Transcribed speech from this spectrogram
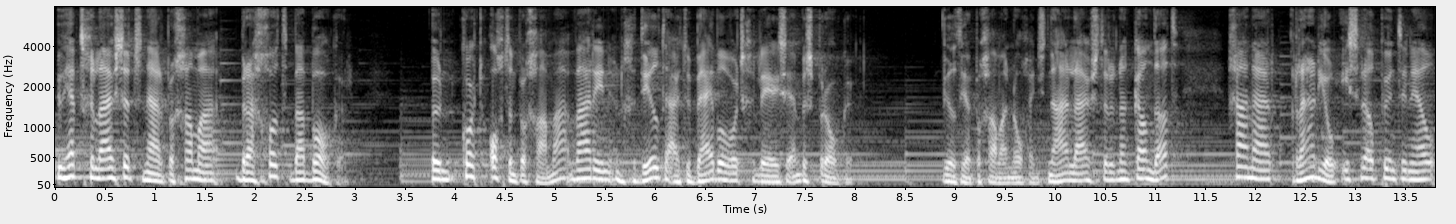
U hebt geluisterd naar het programma Bragot Baboker. Een kort ochtendprogramma waarin een gedeelte uit de Bijbel wordt gelezen en besproken. Wilt u het programma nog eens naluisteren, dan kan dat. Ga naar radioisrael.nl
